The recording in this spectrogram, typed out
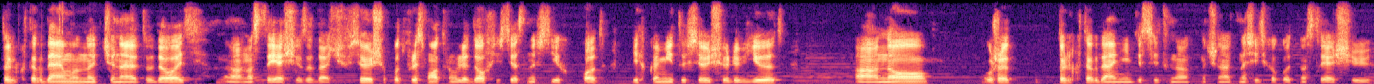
только тогда ему начинают выдавать а, настоящие задачи. Все еще под присмотром лидов, естественно, все их код, их комиты все еще ревьюют, а, но уже только тогда они действительно начинают носить какой-то настоящий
